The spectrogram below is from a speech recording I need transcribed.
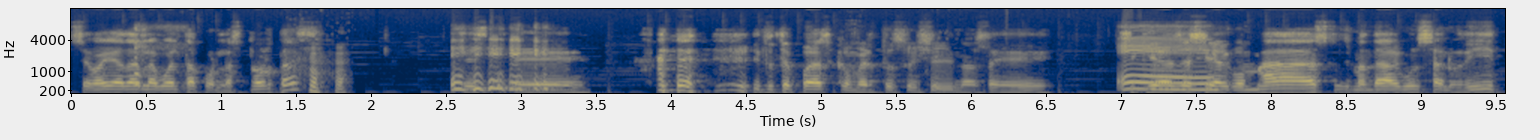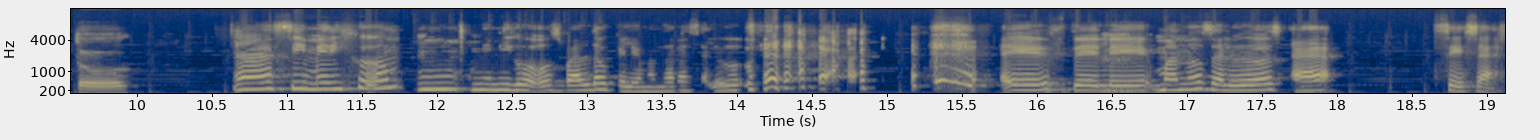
se vaya a dar la vuelta por las tortas. Este, y tú te puedas comer tu sushi. No sé si quieres decir Eh, algo más, mandar algún saludito. Ah, sí, me dijo mm, mi amigo Osvaldo que le mandara saludos. este, le mando saludos a César,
